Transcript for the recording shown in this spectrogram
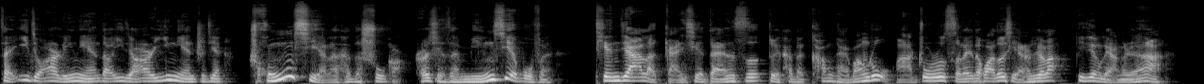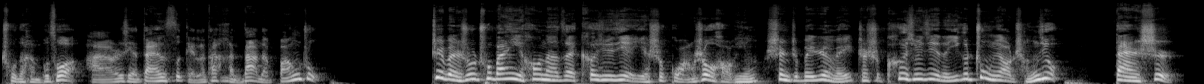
在一九二零年到一九二一年之间重写了他的书稿，而且在鸣谢部分添加了感谢戴恩斯对他的慷慨帮助啊，诸如此类的话都写上去了。毕竟两个人啊处的很不错啊，而且戴恩斯给了他很大的帮助。这本书出版以后呢，在科学界也是广受好评，甚至被认为这是科学界的一个重要成就。但是。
